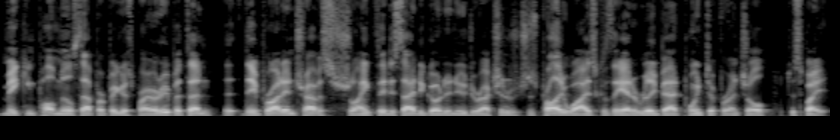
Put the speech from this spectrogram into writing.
making Paul Millsap our biggest priority, but then they brought in Travis Schlenk. They decided to go to a new direction, which was probably wise because they had a really bad point differential despite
